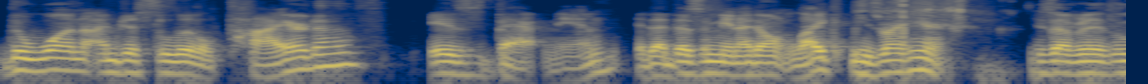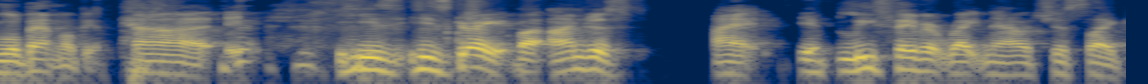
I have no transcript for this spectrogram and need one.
the one I'm just a little tired of is Batman. That doesn't mean I don't like. Him. He's right here. He's having a little Batmobile. Uh, he's he's great, but I'm just I if least favorite right now. It's just like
